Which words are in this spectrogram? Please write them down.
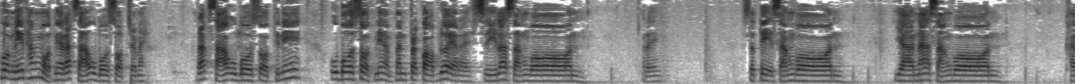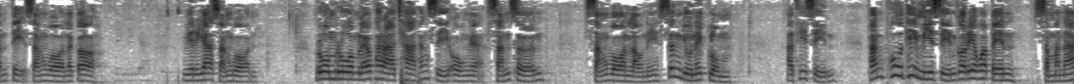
พวกนี้ทั้งหมดเนี่ยรักษาอุโบสถใช่ไหมรักษาอุโบสถทีนี้ อุโบสถเนี่ยมันประกอบด้วยอะไร ศีลสังวรอะไรสติสังวรญาณสังวร ขันติสังวรแล้วก็วิริยะสังวร รวมๆแล้วพระราชาทั้งสี่องค์เนี่ยสรรเสริญสังวรเหล่านี้ ซึ่งอยู่ในกลุ่มอธิศีลพันผู้ที่มีศีลก็เรียกว่าเป็นสมณะ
